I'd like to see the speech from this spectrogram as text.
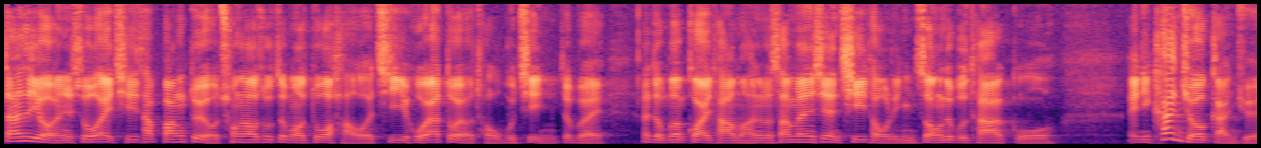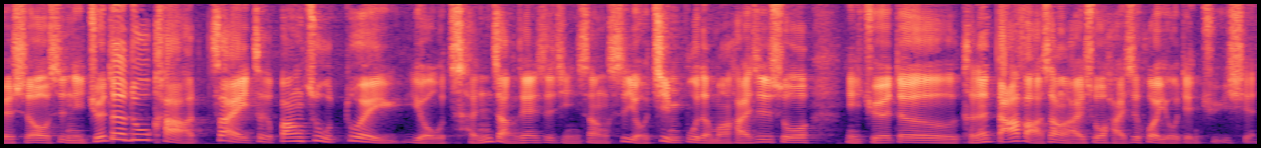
但是有人说，诶，其实他帮队友创造出这么多好的机会，要队友投不进，对不对？那总不能怪他嘛？那个三分线七投零中，这不是他的锅。诶，你看球感觉的时候，是你觉得卢卡在这个帮助队友成长这件事情上是有进步的吗？还是说你觉得可能打法上来说还是会有点局限？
